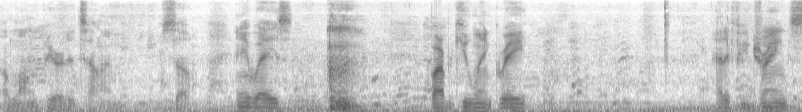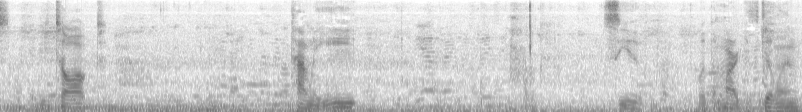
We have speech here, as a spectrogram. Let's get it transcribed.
a long period of time. So, anyways, barbecue went great. Had a few drinks. We talked. Time to eat. See what the market's doing.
